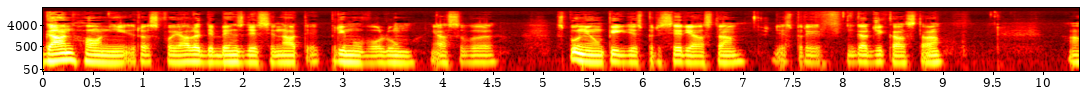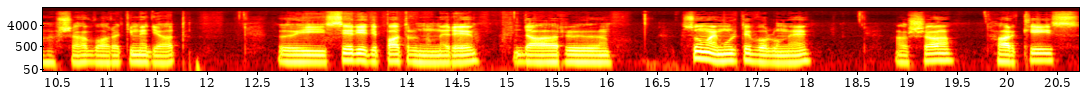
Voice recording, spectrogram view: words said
Gun Honey, răsfoială de benzi desenate, primul volum. Ia să vă spun eu un pic despre seria asta și despre gagica asta. Așa, vă arăt imediat. E serie de patru numere, dar uh, sunt mai multe volume. Așa, hard case,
